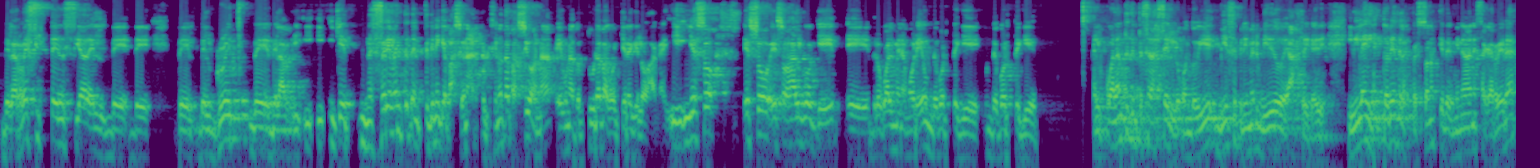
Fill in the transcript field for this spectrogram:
de la resistencia, del, de, del grit de, la, y, que necesariamente te, tiene que apasionar, porque si no te apasiona es una tortura para cualquiera que lo haga. Y, eso, eso, eso es algo que, eh, de lo cual me enamoré, un deporte que, un deporte que, el cual antes de empezar a hacerlo, cuando vi, vi ese primer video de África y, vi las historias de las personas que terminaban esa carrera,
